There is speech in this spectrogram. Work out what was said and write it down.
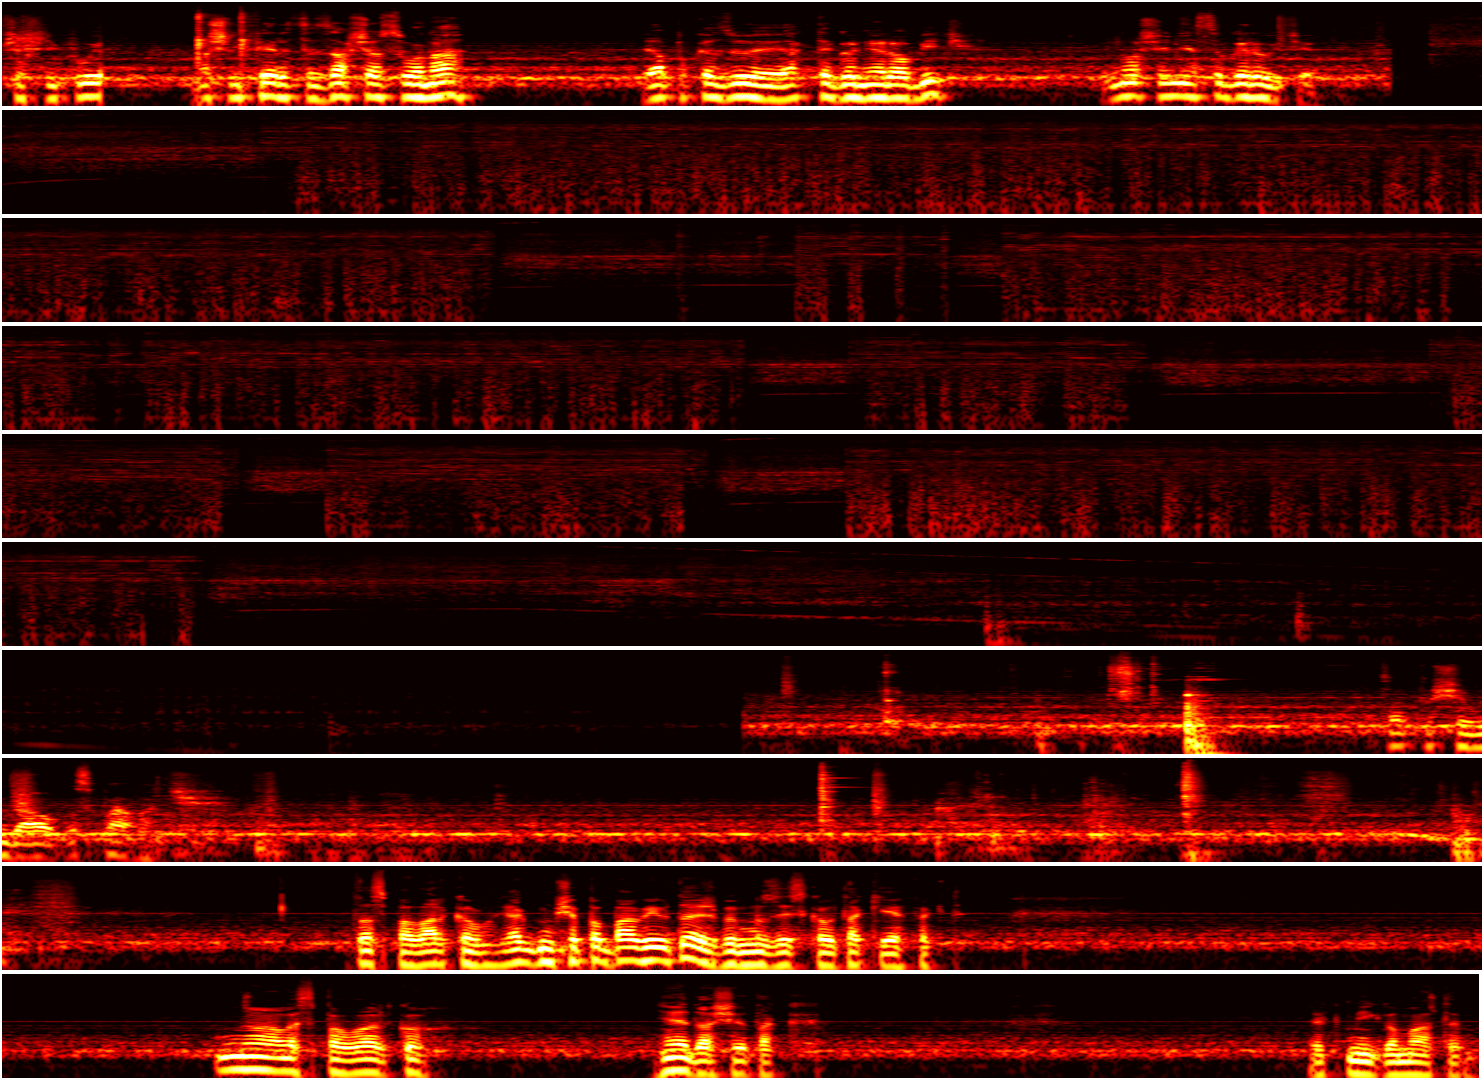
przeszlifuję. Na szlifierce zawsze osłona. Ja pokazuję jak tego nie robić. No się nie sugerujcie. Co tu się udało pospawać? To z pawarką. Jakbym się pobawił, też bym uzyskał taki efekt. No ale z pawarką nie da się tak jak migomatem.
